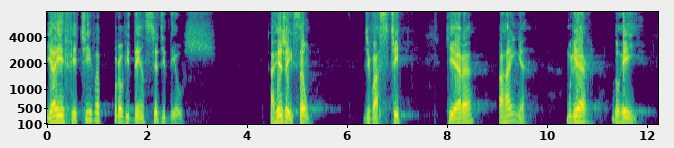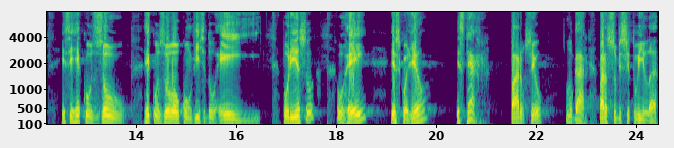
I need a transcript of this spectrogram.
e a efetiva providência de Deus. A rejeição de Vasti, que era a rainha, mulher do rei, e se recusou, recusou ao convite do rei. Por isso, o rei escolheu Esther para o seu lugar, para substituí-la.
